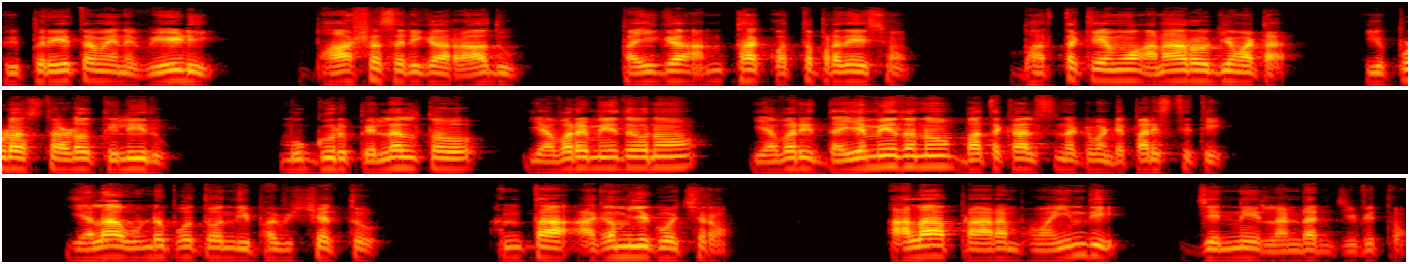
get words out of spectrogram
విపరీతమైన వేడి భాష సరిగా రాదు పైగా అంతా కొత్త ప్రదేశం. భర్తకేమో అనారోగ్యమట ఎప్పుడొస్తాడో తెలీదు. ముగ్గురు పిల్లలతో ఎవరి మీదనో ఎవరి దయ మీదనో బతకాల్సినటువంటి పరిస్థితి. ఎలా ఉండబోతోంది భవిష్యత్తు? అంతా అగమ్యగోచరం. అలా ప్రారంభమైంది జెన్నీ లండన్ జీవితం.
